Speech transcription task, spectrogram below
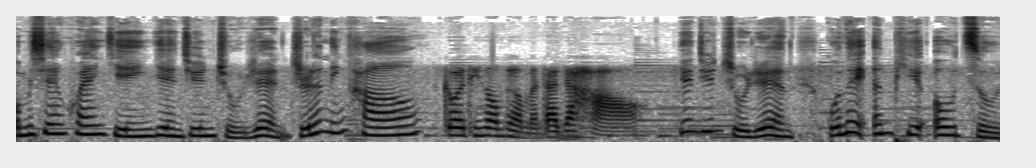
我们先欢迎燕军主任，主任您好，各位听众朋友们，大家好。燕军主任，国内 NPO 组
